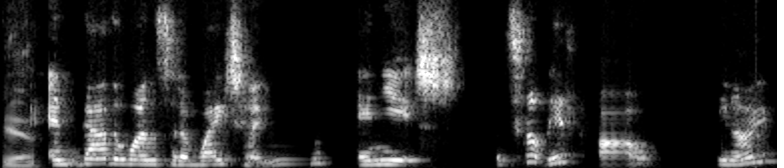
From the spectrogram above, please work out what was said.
Yeah. And they're the ones that are waiting, and yet it's not their fault, you know?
